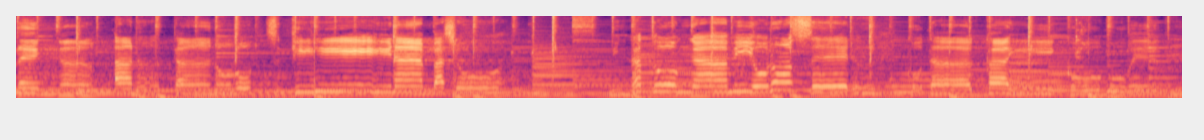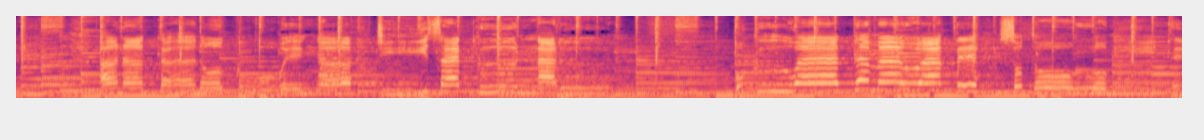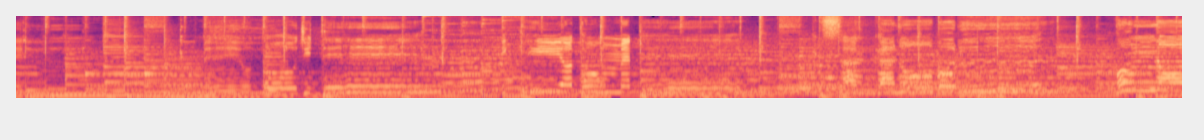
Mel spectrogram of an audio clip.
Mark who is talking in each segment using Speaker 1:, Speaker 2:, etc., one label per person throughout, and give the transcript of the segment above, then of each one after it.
Speaker 1: れがあなたの好きな場所港が見下ろせる小高い公園。あなたの声が小さくなる。僕は黙って外を見求めて遡る。ほんの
